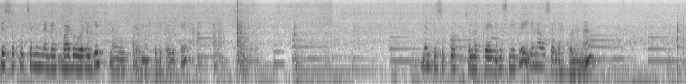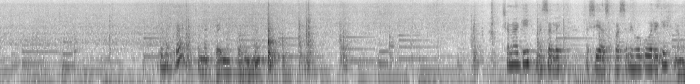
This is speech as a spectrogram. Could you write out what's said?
ಮೆಂತ್ಯ ಸೊಪ್ಪು ಚೆನ್ನಾಗಿ ಬಾಡುವವರೆಗೆ ನಾವು ಫ್ರೈ ಮಾಡ್ಕೋಬೇಕಾಗುತ್ತೆ. ಮೆಂತ್ಯ ಸೊಪ್ಪು ಚೆನ್ನಾಗಿ ಫ್ರೈ ಆಗಿದೆ ಸ್ನೇಹಿತರೆ, ಈಗ ನಾವು ಸಲ ಹಾಕ್ಕೊಳ್ಳೋಣ ಇದನ್ನು ಕೂಡ ಚೆನ್ನಾಗಿ ಫ್ರೈ ಮಾಡ್ಕೊಳ್ಳೋಣ. ಚೆನ್ನಾಗಿ ಮಸಾಲೆ ಹಸಿ ವಾಸನೆ ಹೋಗುವವರೆಗೆ ನಾವು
